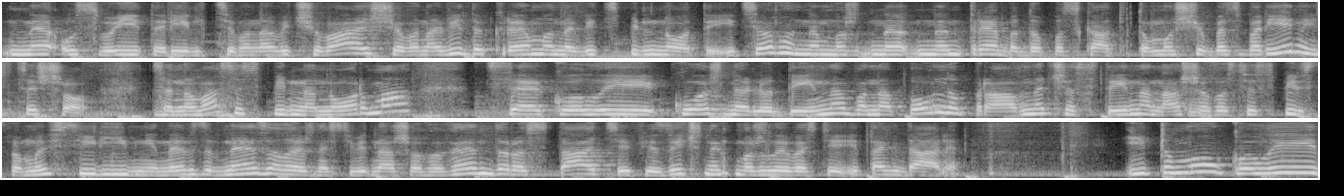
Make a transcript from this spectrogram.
не у своїй тарілці, вона відчуває, що вона відокремлена від спільноти. І цього не, мож, не, не треба допускати, тому що безбар'єрність це що? Це нова суспільна норма, це коли кожна людина, вона повноправна частина нашого суспільства. Ми всі рівні, не в незалежності від нашого гендеру, статі, фізичних можливостей і так далі. І тому, коли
